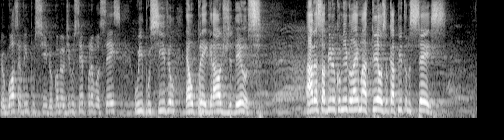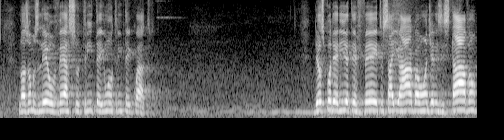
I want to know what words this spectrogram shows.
Eu gosto do impossível. Como eu digo sempre para vocês, o impossível é o playground de Deus. Abra sua Bíblia comigo lá em Mateus, no capítulo 6. Nós vamos ler o verso 31 ao 34. Deus poderia ter feito sair água onde eles estavam,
